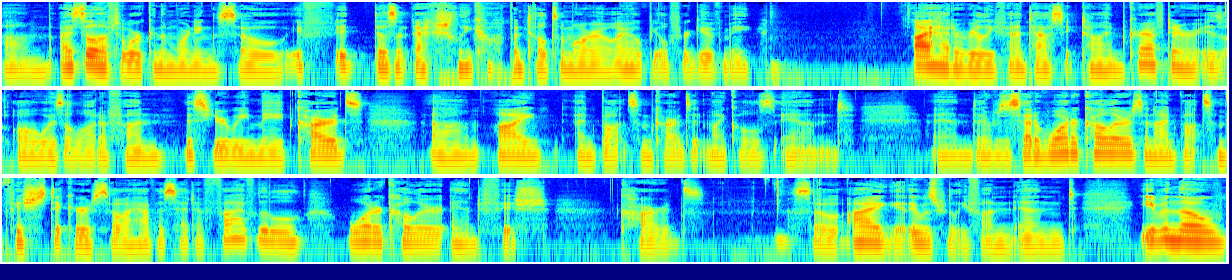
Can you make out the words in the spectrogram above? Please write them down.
Um, I still have to work in the morning, so if it doesn't actually go up until tomorrow, I hope you'll forgive me. I had a really fantastic time. Craft dinner is always a lot of fun. This year we made cards. Um, I had bought some cards at Michael's, and and there was a set of watercolors, and I'd bought some fish stickers. So I have a set of five little watercolor and fish cards. So I it was really fun, and even though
